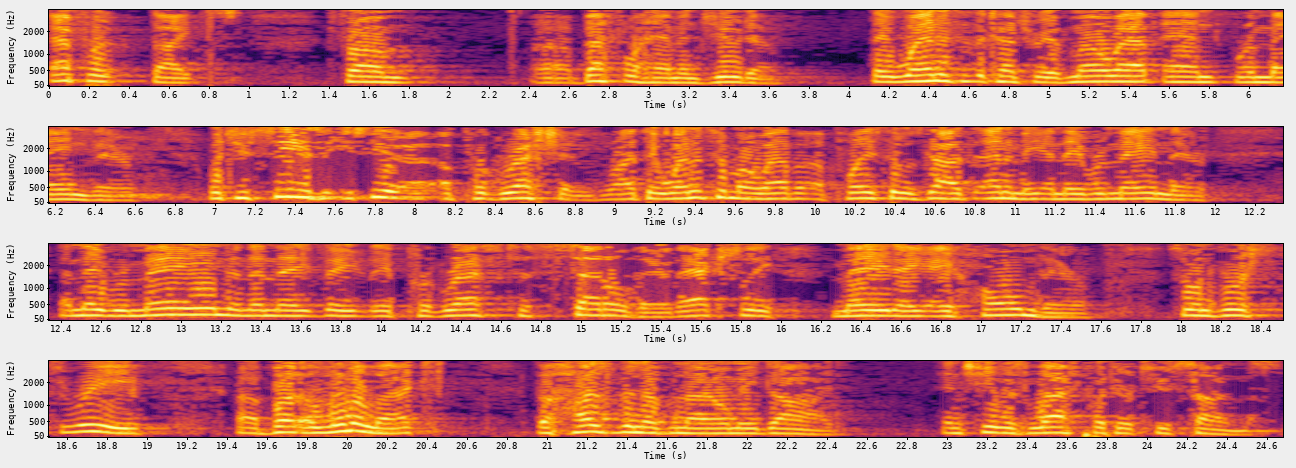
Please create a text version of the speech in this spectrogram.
Ephrathites from uh, Bethlehem in Judah. They went into the country of Moab and remained there. What you see is that you see a, a, progression, right? They went into Moab, a place that was God's enemy, and they remained there. And they remained, and then they, they, they progressed to settle there. They actually made a, a home there. So in verse 3, uh, but Elimelech, the husband of Naomi, died, and she was left with her two sons.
